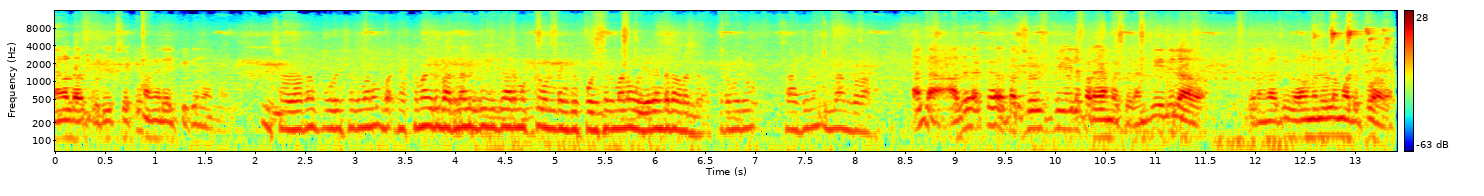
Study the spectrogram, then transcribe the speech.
ഞങ്ങളുടെ പ്രതീക്ഷയ്ക്കും അങ്ങനെ ഏൽപ്പിക്കുന്ന ഒന്നാണ്. സാധാരണ പോളിംഗ് ശതമാനം ശക്തമായ ഒരു ഭരണവിരുദ്ധ വികാരമൊക്കെ ഉണ്ടെങ്കിൽ പോളിംഗ് ശതമാനം ഉയരേണ്ടതാണല്ലോ. അത്തരമൊരു സാഹചര്യം ഇല്ല അല്ല അതൊക്കെ പരിശോധിച്ചെങ്കിൽ പറയാൻ പറ്റും. രണ്ട് രീതിയിലാവാം. ജനങ്ങൾക്ക് ഗവൺമെന്റിലുള്ള മടുപ്പാവാം.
